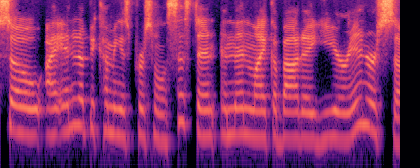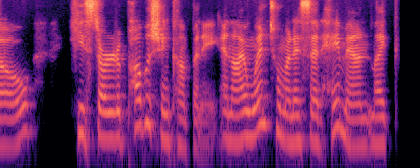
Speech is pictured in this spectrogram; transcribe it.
so I ended up becoming his personal assistant. And then, like, about a year in or so, he started a publishing company. And I went to him and I said, Hey, man, like,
